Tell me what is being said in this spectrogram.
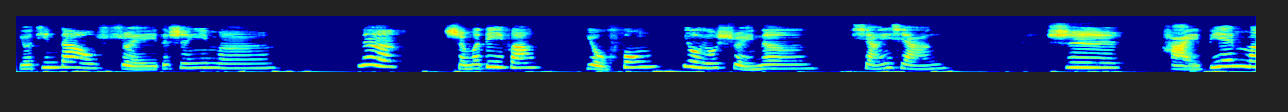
有听到水的声音吗？那什么地方有风又有水呢？想一想，是海边吗？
